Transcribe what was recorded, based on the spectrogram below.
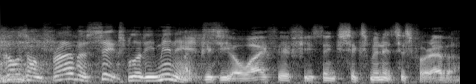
it goes on forever, six bloody minutes. I pity your wife if you think six minutes is forever.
